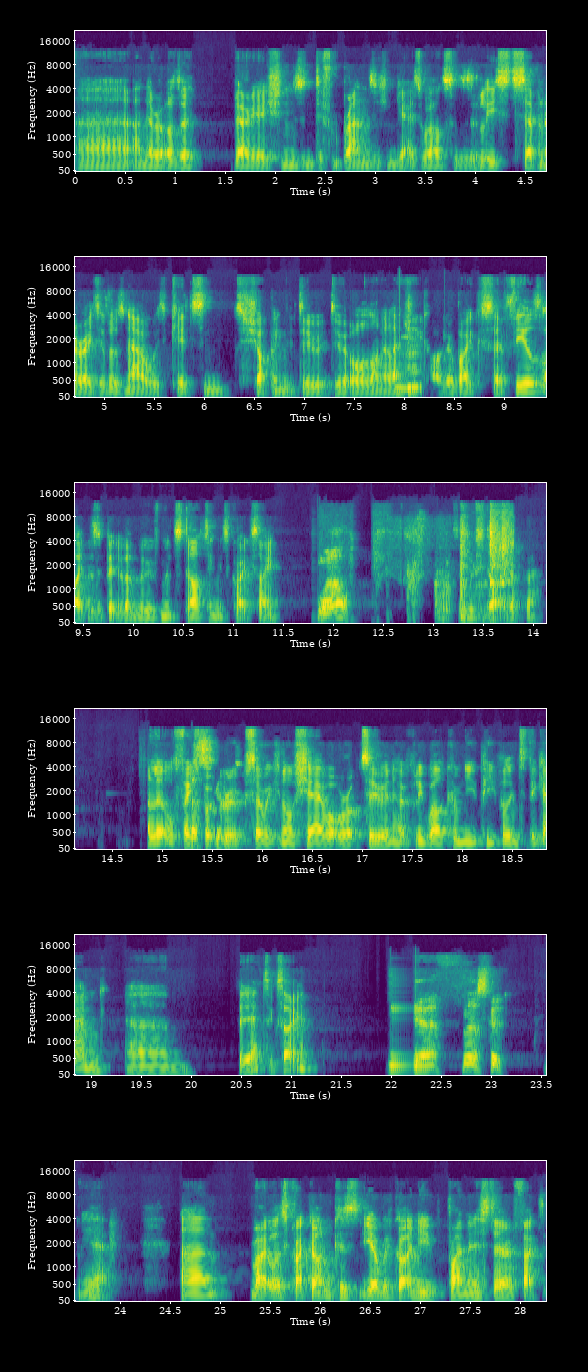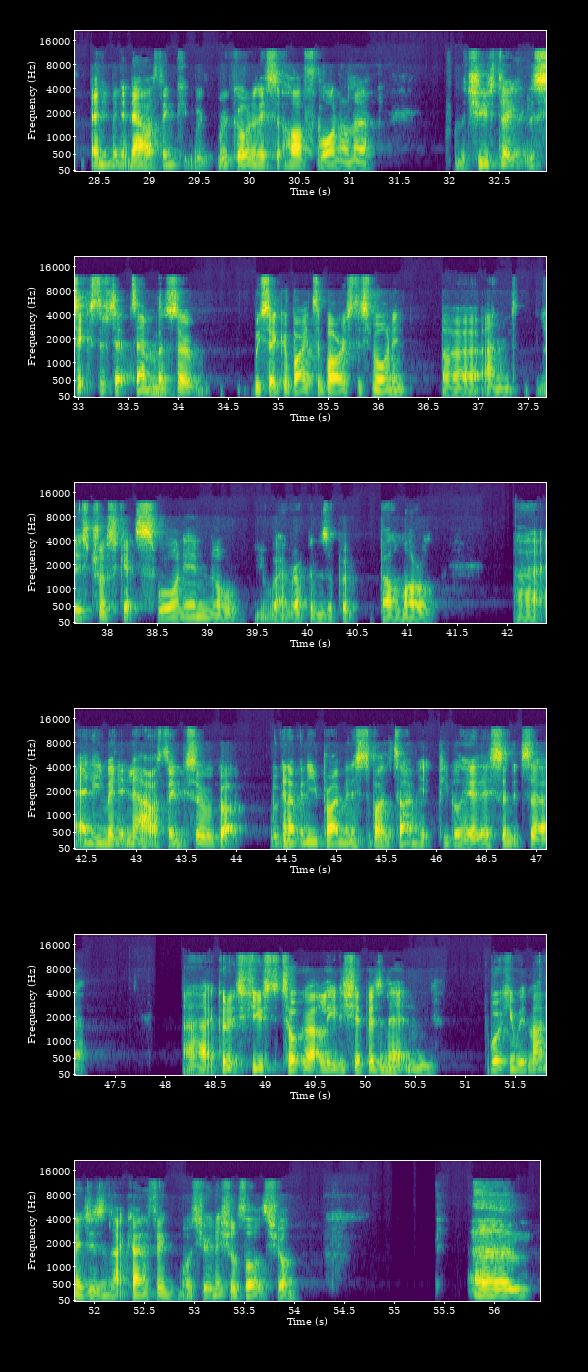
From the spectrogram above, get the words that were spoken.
uh, and there are other variations and different brands you can get as well. So there's at least seven or eight of us now with kids and shopping that do it do it all on electric cargo bikes. So it feels like there's a bit of a movement starting. It's quite exciting. well, So we started up a, a little Facebook group so we can all share what we're up to and hopefully welcome new people into the gang. Um, so yeah, it's exciting. yeah, that's good. Yeah. Um, right, well, let's crack on because yeah, we've got a new prime minister. In fact, any minute now, I think we're recording this at half one on a on the Tuesday, the sixth of September. So we said goodbye to Boris this morning, uh, and Liz Truss gets sworn in, or whatever happens up at Balmoral uh, any minute now. I think so. We've got we're going to have a new prime minister by the time people hear this, and it's a, a good excuse to talk about leadership, isn't it? And working with managers and that kind of thing. What's your initial thoughts, Sean? Um,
